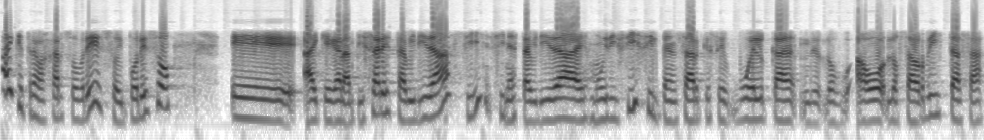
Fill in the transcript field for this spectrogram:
Hay que trabajar sobre eso y por eso eh, hay que garantizar estabilidad, sí, sin estabilidad es muy difícil pensar que se vuelcan los, los ahorristas a,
